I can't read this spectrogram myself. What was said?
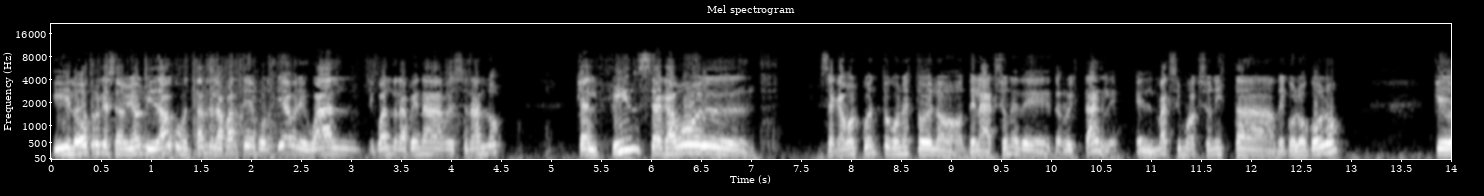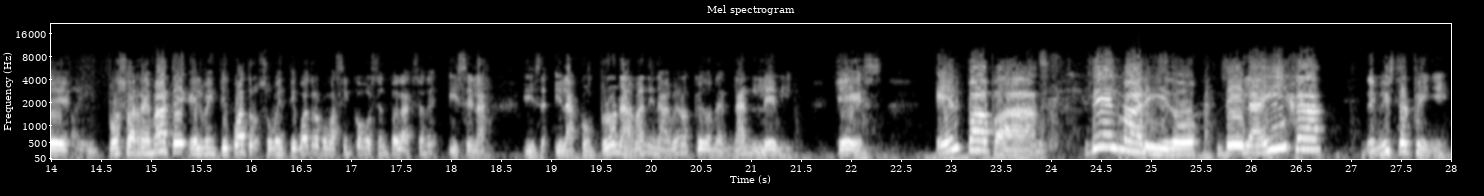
Y lo otro que se me había olvidado comentar de la parte deportiva, pero igual, igual de la pena mencionarlo, que al fin se acabó el se acabó el cuento con esto de, lo- de las acciones de, de Ruiz Tagle, el máximo accionista de Colo Colo, que puso a remate el 24, su 24,5% de las acciones y se las y, se- y las compró nada más ni nada menos que don Hernán Levy, que es el papá del marido de la hija de Mr. Piñi.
